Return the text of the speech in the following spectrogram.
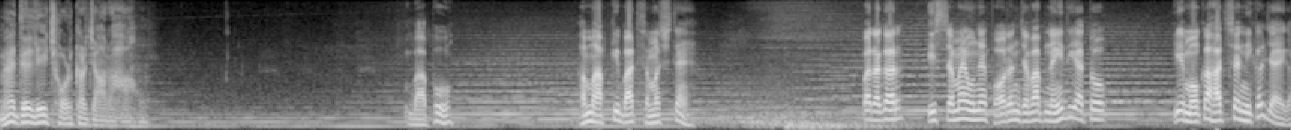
मैं दिल्ली छोड़कर जा रहा हूँ। बापू हम आपकी बात समझते हैं। पर अगर इस समय उन्हें फ़ौरन जवाब नहीं दिया तो ये मौका हाथ से निकल जाएगा।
